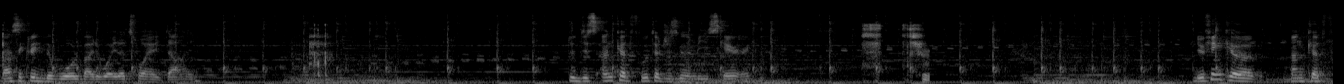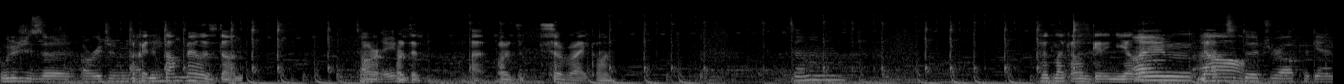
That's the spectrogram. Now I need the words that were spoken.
Basically in the wall, by the way, that's why I died. Dude, this uncut footage is gonna be scary. You think uh, uncut footage is uh, original? Okay, the thumbnail is done. Or, Thumbnail? or the uh, or the server icon. Dun. Felt like I was getting yelled. I'm No. at the drop again.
